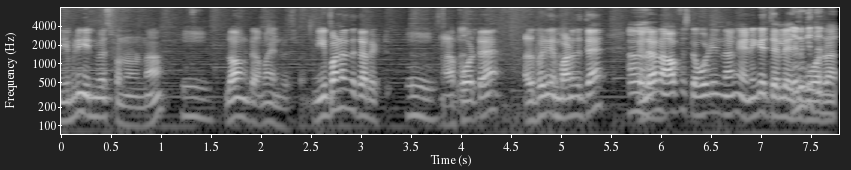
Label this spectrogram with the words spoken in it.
நீ எப்படி இன்வெஸ்ட் பண்ணணும்னா லாங் டேர்மாக இன்வெஸ்ட் பண்ணு. நீ பண்ணது கரெக்ட் நான் போட்டேன் அதை பற்றி நான் மறந்துட்டேன். எல்லாரும் ஆஃபீஸில் ஓடி இருந்தாங்க எனக்கே தெரியல எதுக்கு தெரியல.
